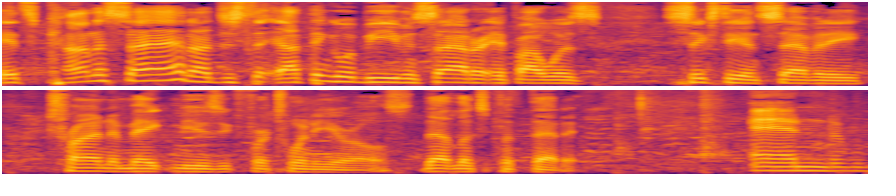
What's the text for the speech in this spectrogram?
it's kind of sad. I just I think it would be even sadder if I was 60 and 70 trying to make music for 20 year olds. That looks pathetic. and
